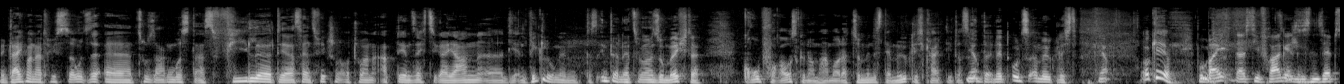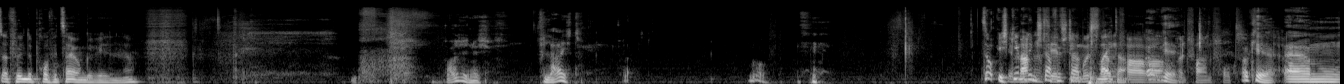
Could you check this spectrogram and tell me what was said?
Wenngleich man natürlich so, äh, zusagen muss, dass viele der Science-Fiction-Autoren ab den 60er Jahren äh, die Entwicklungen des Internets, wenn man so möchte, grob vorausgenommen haben oder zumindest der Möglichkeit, die das ja. Internet uns ermöglicht. Ja. Okay. Wobei, da ist die Frage, ist es eine selbsterfüllende Prophezeiung gewesen, ne? Weiß ich nicht. Vielleicht. Vielleicht. Oh. So, ich Wir gebe den Staffelstab weiter. Okay. Und fahren fort. Okay, ähm,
